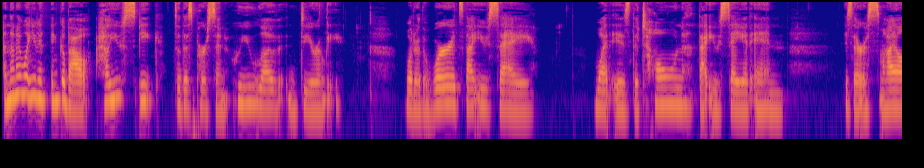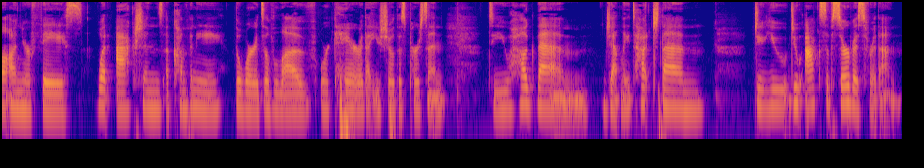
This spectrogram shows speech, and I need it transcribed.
And then I want you to think about how you speak to this person who you love dearly. What are the words that you say? What is the tone that you say it in? Is there a smile on your face? What actions accompany the words of love or care that you show this person? Do you hug them, gently touch them? Do you do acts of service for them?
